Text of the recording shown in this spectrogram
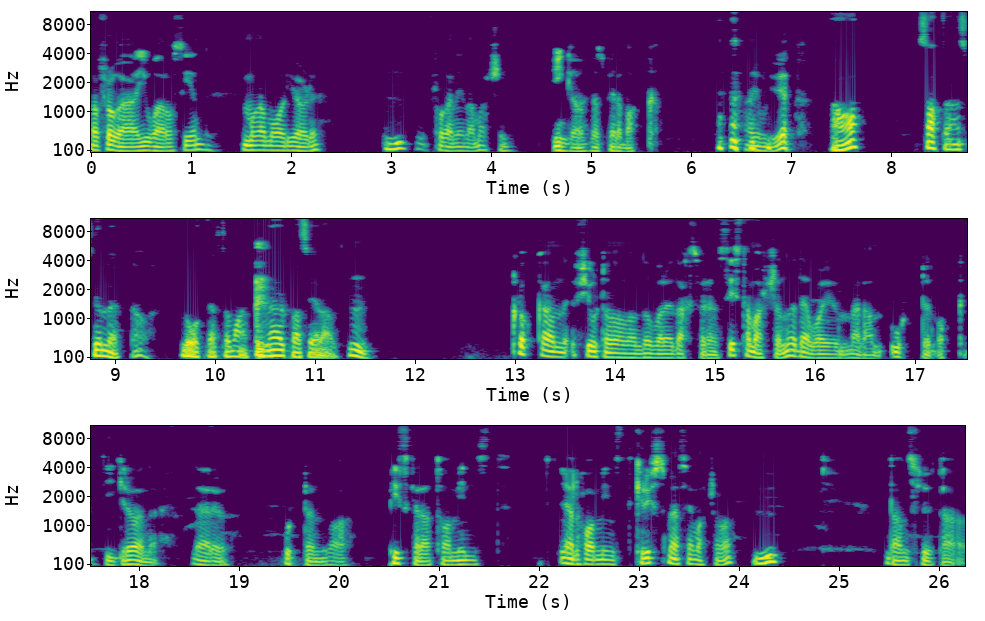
Jag frågade Johan Rosén, hur många mål gör du? Mm. Frågan innan matchen. Inga, jag spelar back. Han gjorde ju ett. Ja. Satt där han skulle. Ja. Lågt efter matchen. Välplacerad. Mm. Klockan 14.00 då var det dags för den sista matchen och det var ju mellan orten och De gröna. Där orten var piskade att ta minst, eller ha minst kryss med sig i matchen va? Mm. Den slutade 7-6.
